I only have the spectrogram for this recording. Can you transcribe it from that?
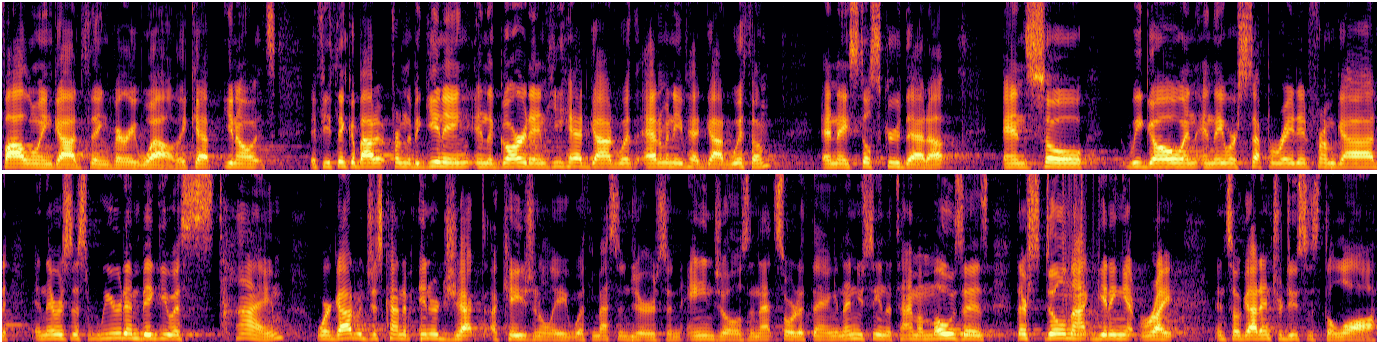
following God thing very well. They kept, you know, it's, if you think about it from the beginning in the garden, he had God with, Adam and Eve had God with them, and they still screwed that up. And so we go and, and they were separated from God, and there was this weird, ambiguous time where God would just kind of interject occasionally with messengers and angels and that sort of thing. And then you see in the time of Moses, they're still not getting it right. And so God introduces the law,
